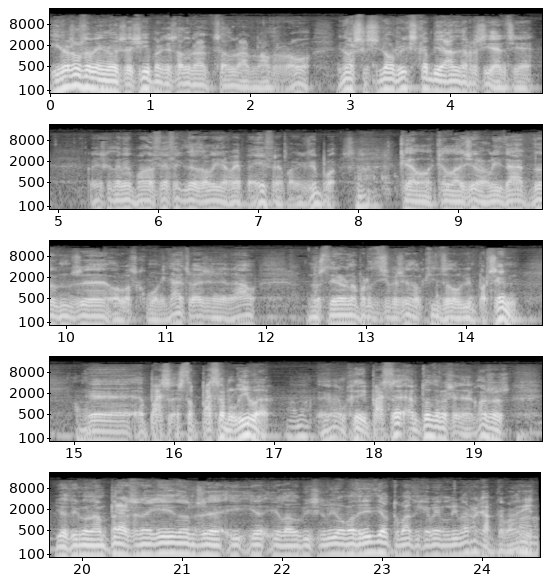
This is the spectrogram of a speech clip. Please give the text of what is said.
I no solament no és així perquè s'ha donat, donat una altra raó. I no, és que si no els rics canviaran de residència. Que és que també poden fer efectes de l'IRPF, per exemple. Que, el, que la Generalitat, doncs, eh, o les comunitats, vaja, en general, doncs tenen una participació del 15 o del 20%. Eh, passa, està, passa amb l'IVA eh? i passa amb tota una sèrie de coses jo tinc una empresa aquí doncs, eh, i, i, i la domicilio a Madrid i automàticament l'IVA recapta a Madrid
